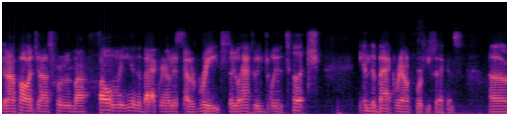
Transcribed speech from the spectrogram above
and I apologize for my phone ringing in the background. It's out of reach, so you'll have to enjoy the touch in the background for a few seconds. Uh,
